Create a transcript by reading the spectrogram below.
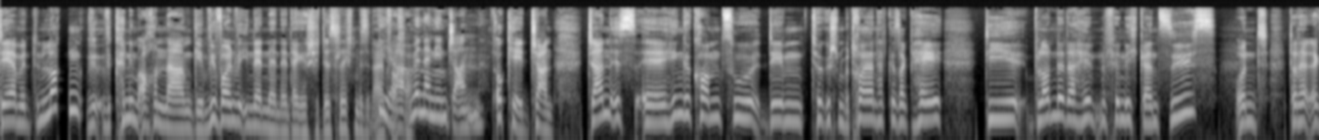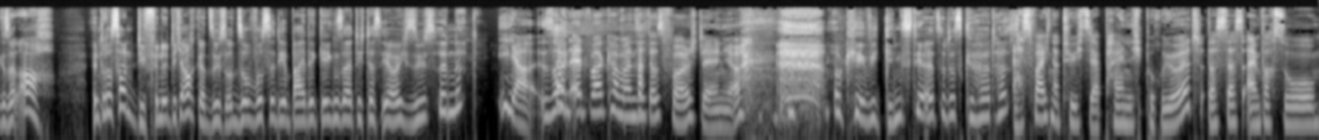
der mit den Locken, wir, wir können ihm auch einen Namen geben. Wie wollen wir ihn denn nennen in der Geschichte? ist vielleicht ein bisschen einfacher. Ja, wir nennen ihn Can. Okay, Can. Can ist äh, hingekommen zu dem türkischen Betreuer und hat gesagt, hey, die Blonde da hinten finde ich ganz süß. Und dann hat er gesagt, ach, interessant, die findet dich auch ganz süß. Und so wusstet ihr beide gegenseitig, dass ihr euch süß findet? Ja, so in etwa kann man sich das vorstellen, ja. Okay, wie ging's dir, als du das gehört hast? Erst war ich natürlich sehr peinlich berührt, dass das einfach so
